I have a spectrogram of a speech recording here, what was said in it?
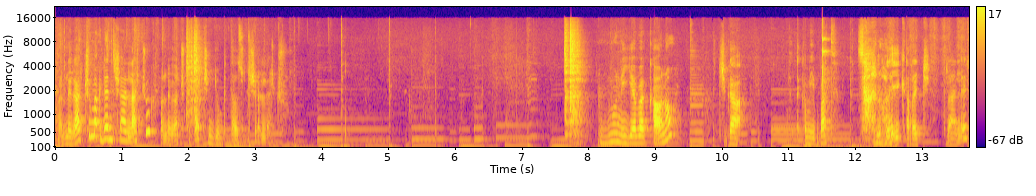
ከፈለጋችሁ መክደን ትችላላችሁ። ከፈለጋችሁ ከታች እንዲሁም ብታበሱ ትችላላችሁ። ምን እየበቃው ነው። እች ጋ ተጠቀሚባት ሳህኗ ላይ የቀረች ትላለች።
